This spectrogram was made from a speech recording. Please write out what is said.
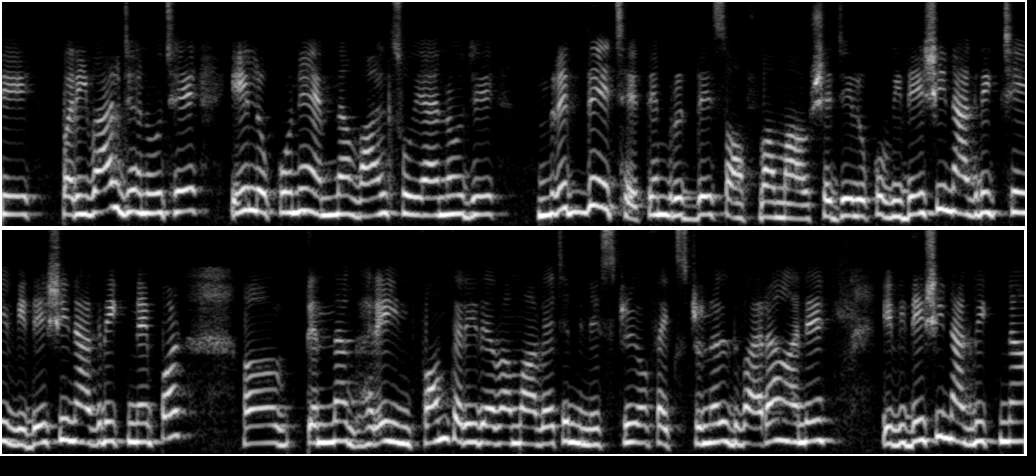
જે પરિવારજનો છે, એ લોકોને એમના વાલ સોયાનો જે મૃતદેહ છે તે મૃતદેહ સોંપવામાં આવશે. જે લોકો વિદેશી નાગરિક છે, એ વિદેશી નાગરિકને પણ તેમના ઘરે ઇન્ફોર્મ કરી દેવામાં આવ્યા છે મિનિસ્ટ્રી ઓફ એક્સટર્નલ દ્વારા અને એ વિદેશી નાગરિકના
